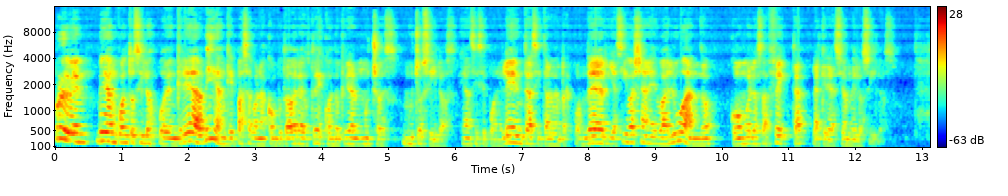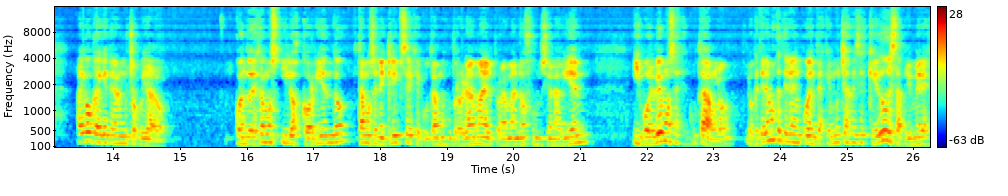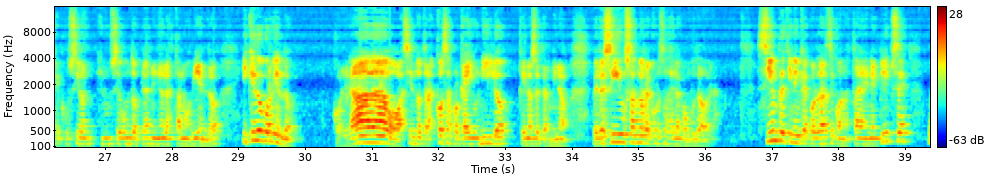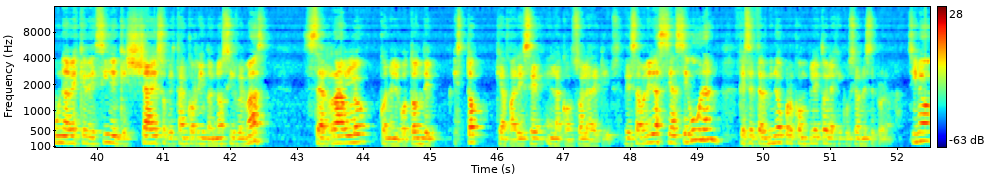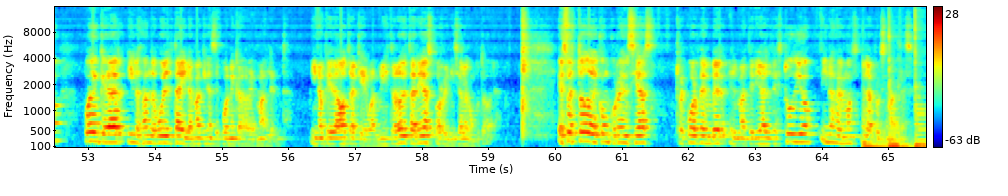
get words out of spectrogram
Prueben, vean cuántos hilos pueden crear, vean qué pasa con las computadoras de ustedes cuando crean muchos, muchos hilos. Vean si se pone lenta, si tarda en responder y así vayan evaluando cómo los afecta la creación de los hilos. Algo que hay que tener mucho cuidado. Cuando dejamos hilos corriendo, estamos en Eclipse, ejecutamos un programa, el programa no funciona bien y volvemos a ejecutarlo, lo que tenemos que tener en cuenta es que muchas veces quedó esa primera ejecución en un segundo plano y no la estamos viendo y quedó corriendo, colgada o haciendo otras cosas porque hay un hilo que no se terminó, pero sigue usando recursos de la computadora. Siempre tienen que acordarse cuando están en Eclipse, una vez que deciden que ya eso que están corriendo no sirve más, cerrarlo con el botón de stop que aparece en la consola de Eclipse. De esa manera se aseguran que se terminó por completo la ejecución de ese programa. Si no, pueden quedar hilos dando vuelta y la máquina se pone cada vez más lenta. Y no queda otra que o administrador de tareas o reiniciar la computadora. Eso es todo de concurrencias. Recuerden ver el material de estudio y nos vemos en la próxima clase.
